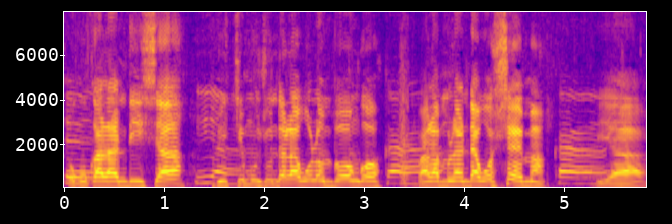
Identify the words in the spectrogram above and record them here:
Cục cala ndisa. Vị chim mujundala wolombongo. Pala mulanda wo shema. Ka. ya.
